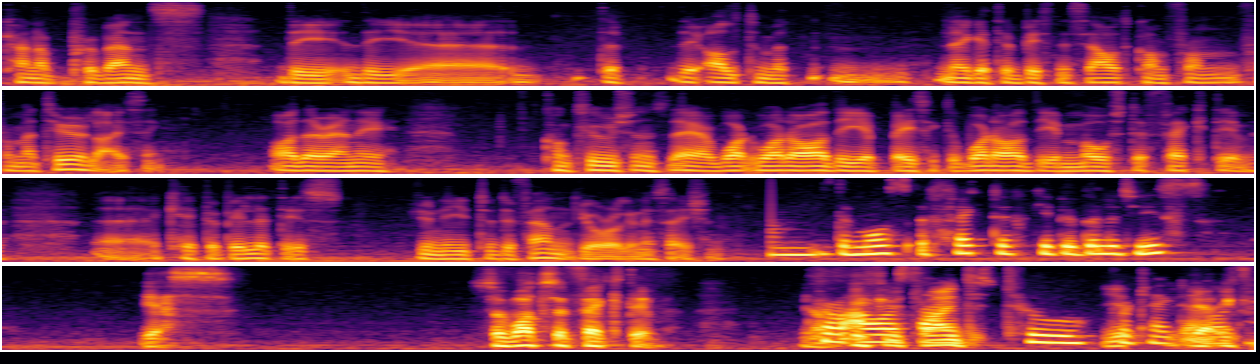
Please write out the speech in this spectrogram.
kind of prevents the the uh, the, the ultimate negative business outcome from from materializing? Are there any conclusions there? What what are the basically what are the most effective uh, capabilities you need to defend your organization? Um, the most effective capabilities. Yes. So what's effective? From our side to, protect yeah, If,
